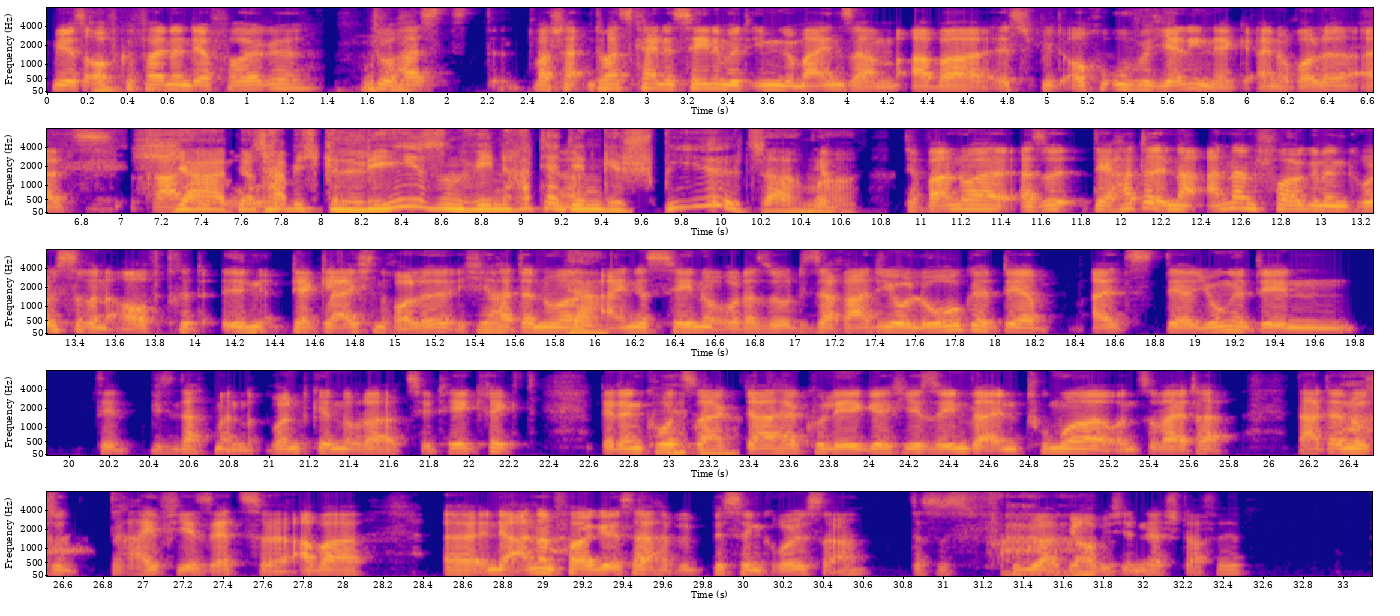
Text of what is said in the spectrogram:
Mir ist aufgefallen in der Folge, du hast wahrscheinlich, du hast keine Szene mit ihm gemeinsam, aber es spielt auch Uwe Jelinek eine Rolle als Radio. Ja, das habe ich gelesen. Wen hat er ja. denn gespielt, sag mal? Der, der, war nur, also der hatte in einer anderen Folge einen größeren Auftritt in der gleichen Rolle. Hier hat er nur ja. eine Szene oder so. Dieser Radiologe, der als der Junge den den, wie sagt man, Röntgen oder CT kriegt, der dann kurz ja. sagt, ja, Herr Kollege, hier sehen wir einen Tumor und so weiter. Da hat er nur so ah. drei, vier Sätze. Aber äh, in der anderen Folge ist er halt ein bisschen größer. Das ist früher, ah. glaube ich, in der Staffel.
